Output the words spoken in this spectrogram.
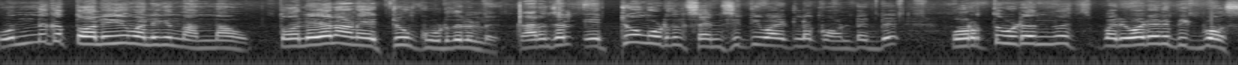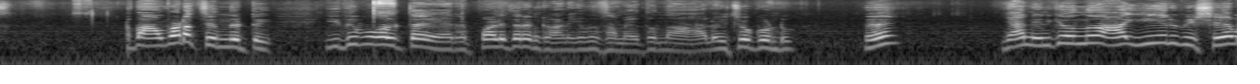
ഒന്നുകിൽ തൊലയും അല്ലെങ്കിൽ നന്നാവും. തൊലയിലാണ് ഏറ്റവും കൂടുതലുള്ളത്. കാരണം വെച്ചാൽ ഏറ്റവും കൂടുതൽ സെൻസിറ്റീവ് ആയിട്ടുള്ള കോണ്ടന്റ് പുറത്തു വിടുന്ന പരിപാടിയാണ് ബിഗ് ബോസ് അപ്പോൾ അവിടെ ചെന്നിട്ട് ഇതുപോലത്തെ എരപ്പാളിത്തരം കാണിക്കുന്ന സമയത്തൊന്ന് ആലോചിച്ചു നോക്കൊണ്ടു ഏ? ഞാൻ എനിക്ക് തോന്നുന്നു ആ ഈ ഒരു വിഷയം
